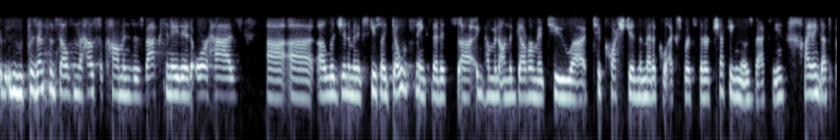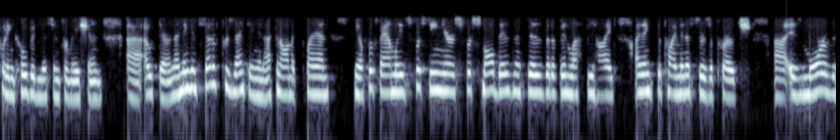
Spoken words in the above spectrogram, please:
who presents themselves in the House of Commons is vaccinated or has uh, uh, a legitimate excuse. I don't think that it's uh, incumbent on the government to uh, to question the medical experts that are checking those vaccines. I think that's putting COVID misinformation uh, out there. And I think instead of presenting an economic plan, you know, for families, for seniors, for small businesses that have been left behind, I think the prime minister's approach. Uh, is more of the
